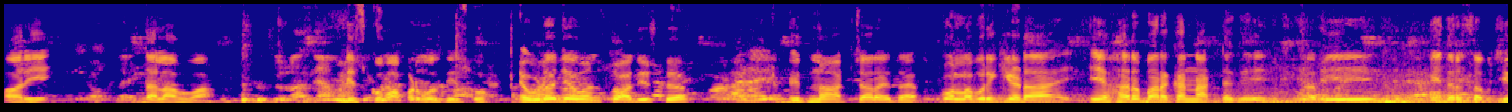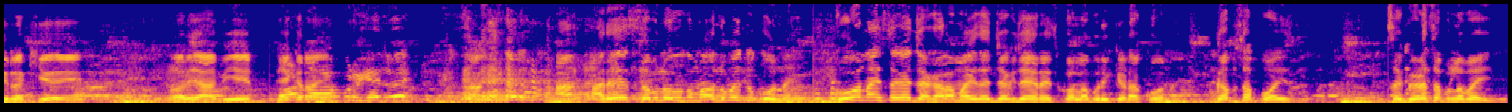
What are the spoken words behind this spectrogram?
और ये तला हुआ डिस्को पापड़ बोलते इसको. एवढं जेवण स्वादिष्ट. इतना अच्छा रहता है कोल्हापुरी कीड़ा ये हर बार का नाटक है अभी इधर सब्जी रखी है और ये अभी ये फेंक रहा है? अरे सब लोगों को मालूम है तू कोण आहे? कोण आहे? सगळ्या जगाला माहीत आहे. जग जाहीर आहे. कोल्हापुरी किडा कोण आहे? गप सपवायची. सगळं सपलं पाहिजे.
